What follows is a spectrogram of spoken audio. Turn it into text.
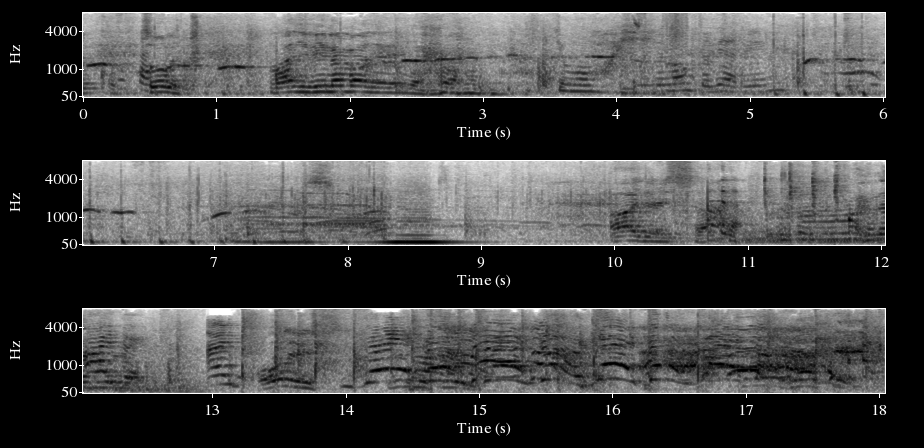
sorry, sorry. Malivina, Malivina. Joo, se on monta vielä. Aiderissa. Aider. Aider. Olis. Zeika! Zeika! Zeika! Zeika!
